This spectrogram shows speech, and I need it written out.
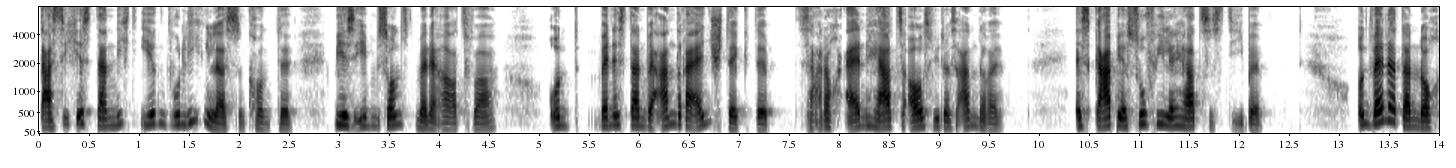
dass ich es dann nicht irgendwo liegen lassen konnte, wie es eben sonst meine Art war, und wenn es dann wer andere einsteckte, sah doch ein Herz aus wie das andere. Es gab ja so viele Herzensdiebe. Und wenn er dann noch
